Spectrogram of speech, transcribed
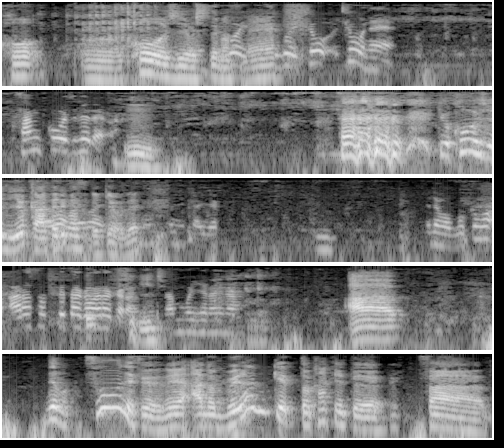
こう、うん、工事をしてますすごい、すね。ごい、今日、今日ね、参考締めだよ。うん。今日工事によく当たりますね、今日ね。でも僕も争ってた側だから、何も言えないな。あー、でも、そうですよね。あの、ブランケットかけて、さあ、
